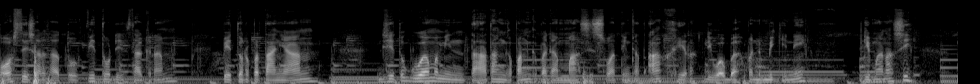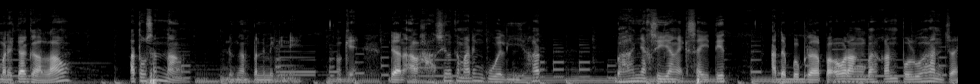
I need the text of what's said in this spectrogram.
post di salah satu fitur di Instagram fitur pertanyaan. Di situ gue meminta tanggapan kepada mahasiswa tingkat akhir di wabah pandemik ini gimana sih mereka galau atau senang dengan pandemik ini? Oke dan alhasil kemarin gue lihat banyak sih yang excited. Ada beberapa orang bahkan puluhan coy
